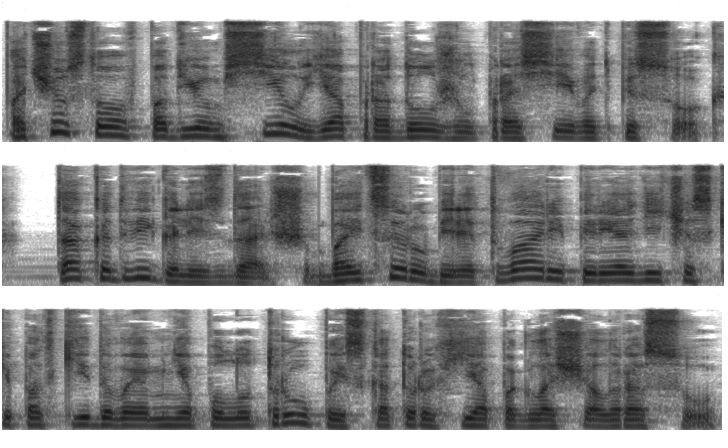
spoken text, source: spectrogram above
Почувствовав подъем сил, я продолжил просеивать песок. Так и двигались дальше. Бойцы рубили твари, периодически подкидывая мне полутрупы, из которых я поглощал росу.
